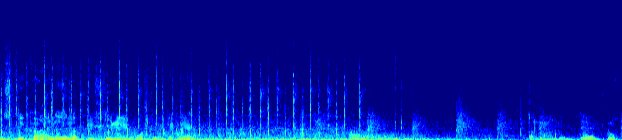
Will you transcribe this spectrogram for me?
Mesti kali lah pintunya dibuat kayak gini ya. Terlalu goblok.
